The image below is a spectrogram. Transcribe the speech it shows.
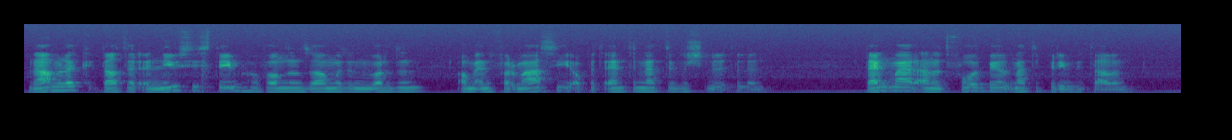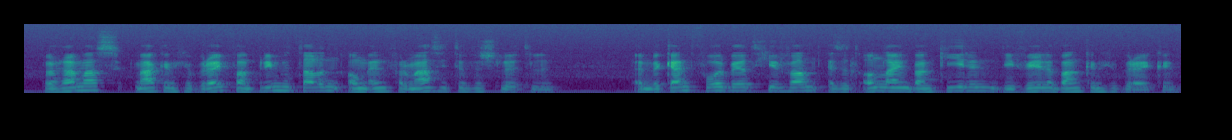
namelijk dat er een nieuw systeem gevonden zal moeten worden om informatie op het internet te versleutelen. Denk maar aan het voorbeeld met de priemgetallen. Programma's maken gebruik van priemgetallen om informatie te versleutelen. Een bekend voorbeeld hiervan is het online bankieren die vele banken gebruiken.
